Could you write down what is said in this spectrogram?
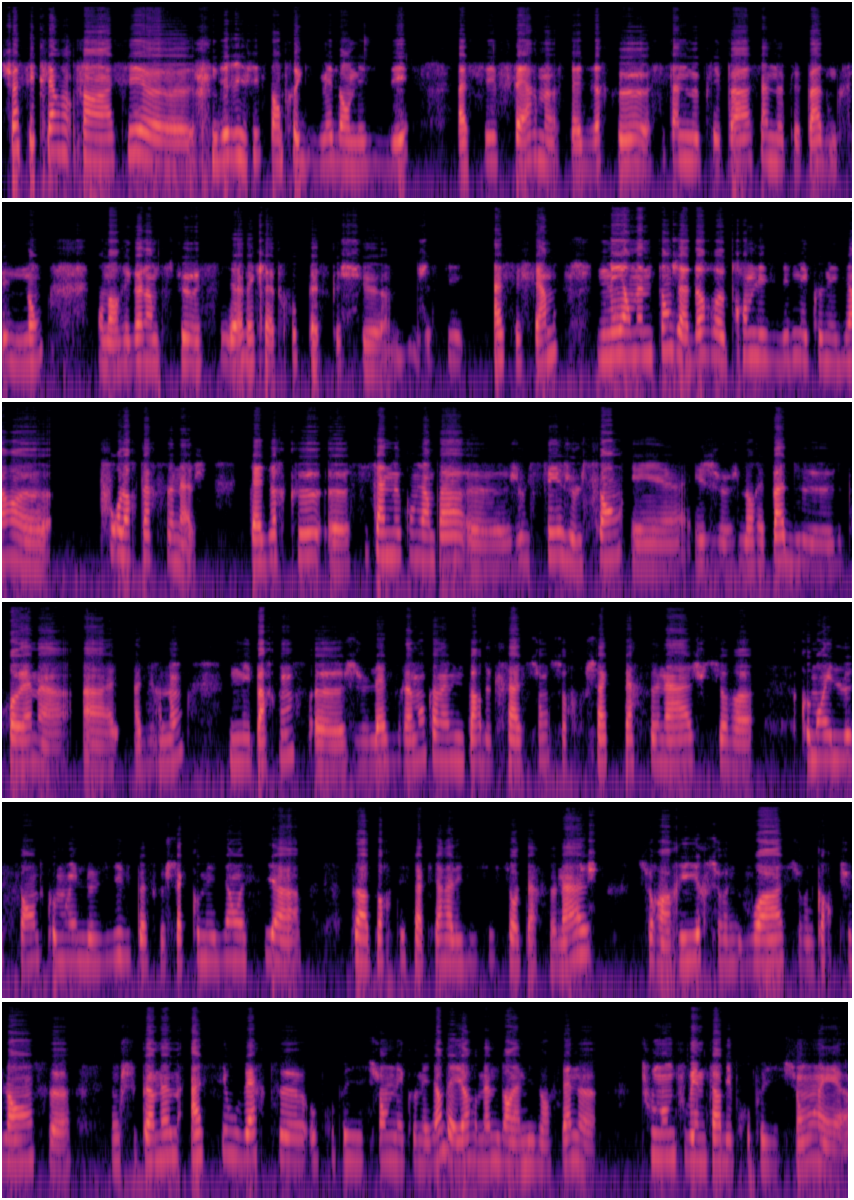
je suis assez claire, enfin assez euh, dirigiste entre guillemets dans mes idées, assez ferme, c'est-à-dire que si ça ne me plaît pas, ça ne me plaît pas, donc c'est non. On en rigole un petit peu aussi avec la troupe parce que je suis, euh, je suis assez ferme, mais en même temps, j'adore prendre les idées de mes comédiens pour leur personnage. C'est-à-dire que euh, si ça ne me convient pas, euh, je le sais, je le sens et, euh, je, n'aurai pas de, problème à, dire non. Mais par contre, je laisse vraiment quand même une part de création sur chaque personnage, sur comment ils le sentent, comment ils le vivent, parce que chaque comédien aussi a, peut apporter sa pierre à l'édifice sur le personnage, sur un rire, sur une voix, sur une corpulence. donc je suis quand même assez ouverte aux propositions de mes comédiens. D'ailleurs, même dans la mise en scène, tout le monde pouvait me faire des propositions. Et, euh,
